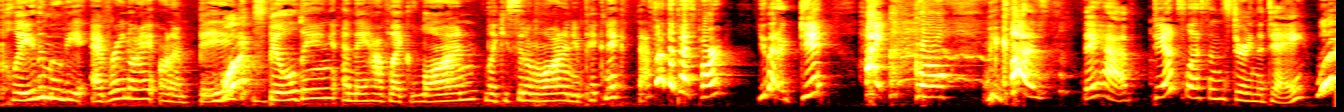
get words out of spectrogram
play the movie every night on a big What? building and they have like lawn, like you sit on the lawn and you picnic? That's not the best part. You better get hype, girl, because they have dance lessons during the day. What?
